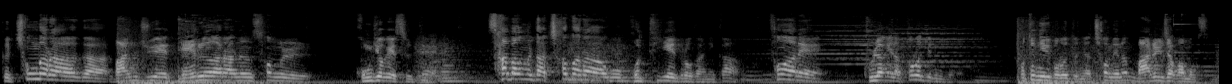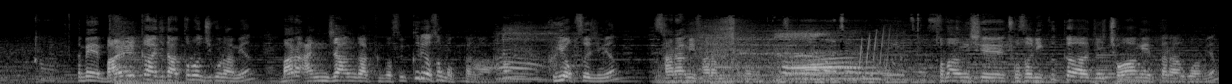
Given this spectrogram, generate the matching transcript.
그 청나라가 만주의 데르아라는 성을 공격했을 때 사방을 다 차단하고 버티게 들어가니까 성 안에 군량이 다 떨어지는 거예요. 어떤 일이 벌어졌냐? 처음에는 말을 잡아먹습니다. 그다음에 말까지 다 떨어지고 나면 말 안장 같은 것을 끓여서 먹다가 그게 없어지면 사람이 사람을 잡아먹고 맞아요. 저 당시에 조선이 끝까지 저항했다라고 하면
